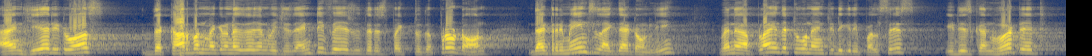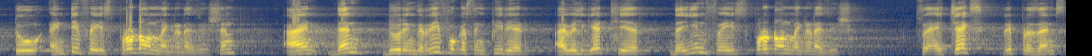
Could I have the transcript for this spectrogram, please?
and here it was the carbon magnetization which is antiphase with respect to the proton that remains like that only. When I apply the 290 degree pulses it is converted to antiphase proton magnetization and then during the refocusing period I will get here the in phase proton magnetization. So Hx represents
